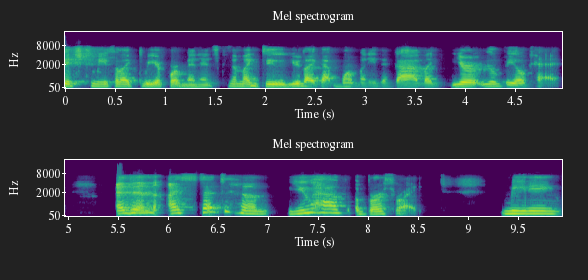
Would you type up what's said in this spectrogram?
bitch to me for like three or four minutes because I'm like, dude, you're like got more money than God. Like you're you'll be okay. And then I said to him, You have a birthright, meaning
